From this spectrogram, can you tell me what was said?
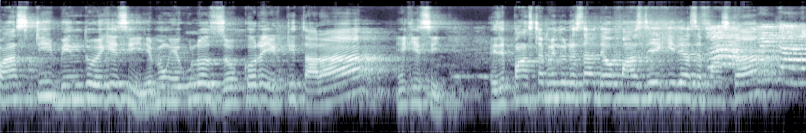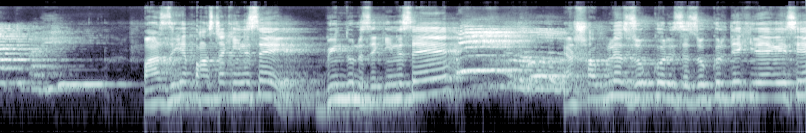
পাঁচটি বিন্দু এঁকেছি এবং এগুলো যোগ করে একটি তারা এঁকেছি। এই যে পাঁচটা বিন্দু নেছে না দেখো পাঁচ দিয়ে কী দেওয়া আছে? পাঁচটা? পাঁচ দিকে পাঁচটা কিনেছে বিন্দু নিছে কিনেছে সবগুলো যোগ করেছে। যোগ করে দিয়ে কি হয়ে গেছে?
